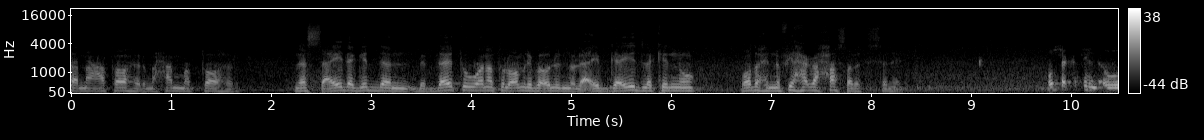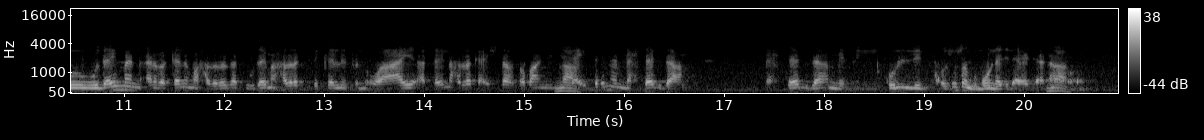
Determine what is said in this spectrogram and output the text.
مع طاهر محمد طاهر ناس سعيدة جدا ببدايته وأنا طول عمري بقول إنه لعيب جيد لكنه واضح إنه في حاجة حصلت السنة دي بص يا كابتن ودايما أنا بتكلم مع حضرتك ودايما حضرتك بتتكلم في وعي لأن حضرتك عشتها طبعا نعم. اللعيب دايما محتاج دعم محتاج دعم من كل خصوصا جمهور النادي الأهلي أنا نعم.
